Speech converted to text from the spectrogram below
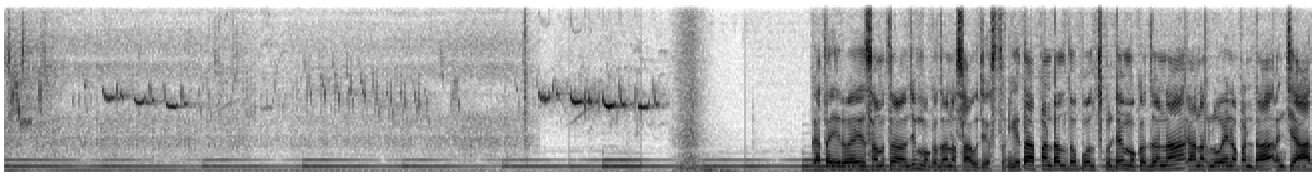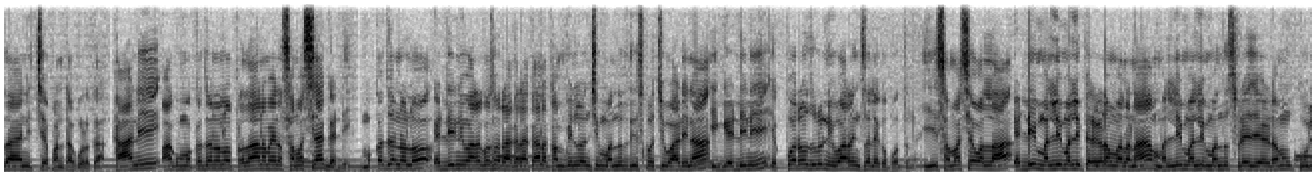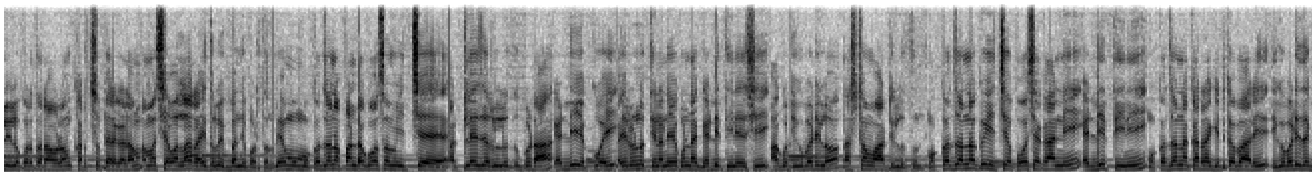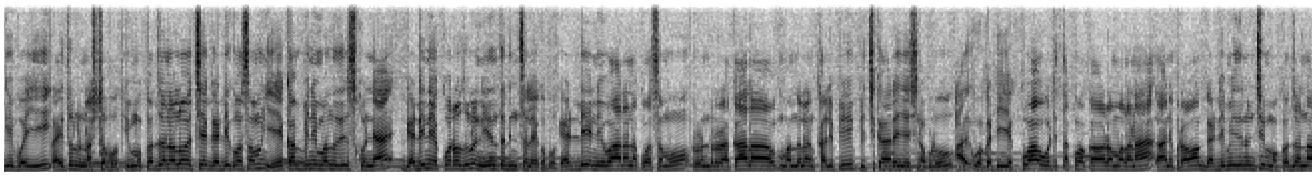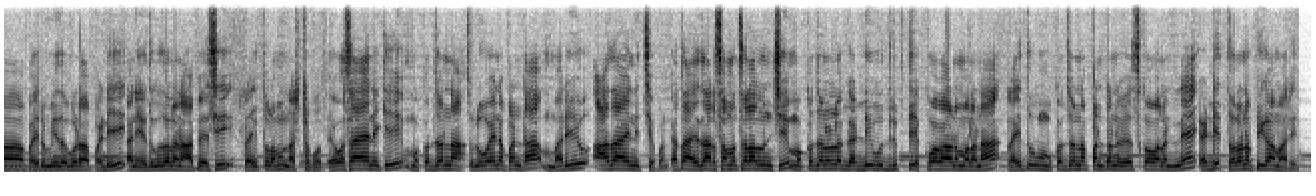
Thank you. గత ఇరవై ఐదు సంవత్సరాల నుంచి మొక్కజొన్న సాగు చేస్తాం. మిగతా పంటలతో పోల్చుకుంటే మొక్కజొన్న చాలా లోయైన పంట మంచి ఆదాయాన్ని ఇచ్చే పంట కూడా కానీ మాకు మొక్కజొన్నలో ప్రధానమైన సమస్య గడ్డి. మొక్కజొన్నలో గడ్డి నివారణ కోసం రకరకాల కంపెనీల నుంచి మందులు తీసుకొచ్చి వాడినా ఈ గడ్డిని ఎక్కువ రోజులు నివారించలేకపోతున్నాయి. ఈ సమస్య వల్ల గడ్డి మళ్ళీ మళ్ళీ పెరగడం వలన మళ్ళీ మళ్ళీ మందు స్ప్రే చేయడం కూలీలు కొరత రావడం ఖర్చు పెరగడం సమస్య వల్ల రైతులు ఇబ్బంది పడుతున్నారు. మేము మొక్కజొన్న పంట కోసం ఇచ్చే ఫర్టిలైజర్లు కూడా గడ్డి ఎక్కువై పైరును తిననీయకుండా గడ్డి తినేసి మాకు దిగుబడిలో నష్టం వాటిల్లుతుంది. మొక్కజొన్నకు ఇచ్చే పోషకాన్ని గడ్డి తిని మొక్కజొన్న కర్ర గిట్కబారి దిగుబడి తగ్గిపోయి రైతులు నష్టపోతుంది ఈ మొక్కజొన్నలో వచ్చే గడ్డి కోసం ఏ కంపెనీ మందు తీసుకున్నా గడ్డిని ఎక్కువ రోజులు నియంత్రించలేకపోతుంది గడ్డి నివారణ కోసము రెండు రకాల మందులను కలిపి పిచికారీ చేసినప్పుడు అది ఒకటి ఎక్కువ ఒకటి తక్కువ కావడం వలన దాని ప్రభావం గడ్డి మీద నుంచి మొక్కజొన్న పైరు మీద కూడా పడి దాని ఎదుగుదలను ఆపేసి రైతులం నష్టపోతుంది వ్యవసాయానికి మొక్కజొన్న సులువైన పంట మరియు ఆదాయాన్ని ఇచ్చే పంట. గత ఐదారు సంవత్సరాల నుంచి మొక్కజొన్నలో గడ్డి ఉద్రిక్తి ఎక్కువ కావడం వలన రైతు మొక్కజొన్న పంటను వేసుకోవాలంటేనే గడ్డి తొలనొప్పిగా మారింది.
